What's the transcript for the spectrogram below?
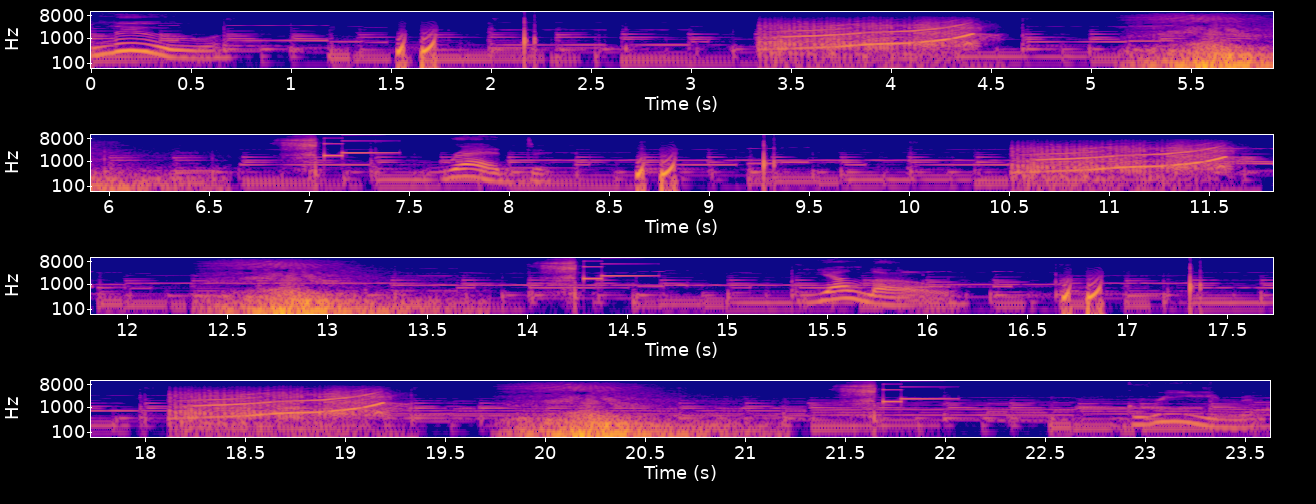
blue. Red. Yellow. Green.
